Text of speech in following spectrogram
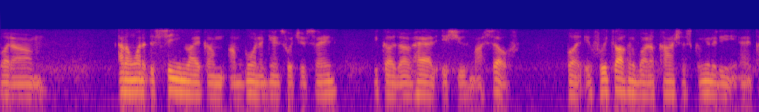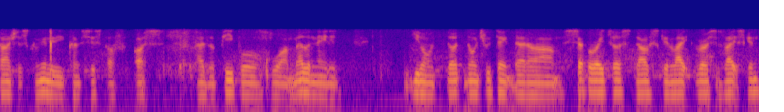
but um, I don't want it to seem like I'm I'm going against what you're saying, because I've had issues myself. But if we're talking about a conscious community, and conscious community consists of us as a people who are melanated, you don't don't, don't you think that um separates us, dark skin light versus light skin?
